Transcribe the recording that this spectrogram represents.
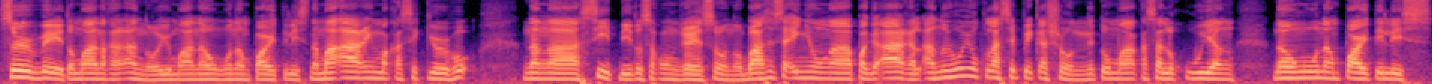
survey, itong mga nakaano, yung mga nangungunang party list na maaring makasecure ho ng uh, seat dito sa Kongreso. No? Base sa inyong uh, pag-aaral, ano ho yung klasifikasyon nitong mga kasalukuyang naungunang party list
